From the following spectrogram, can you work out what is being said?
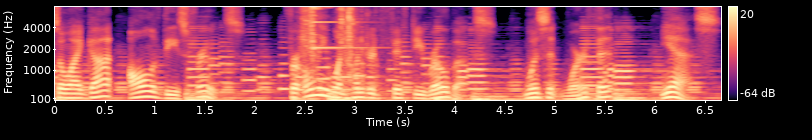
So I got all of these fruits. For only 150 Robux. Was it worth it? Yes.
